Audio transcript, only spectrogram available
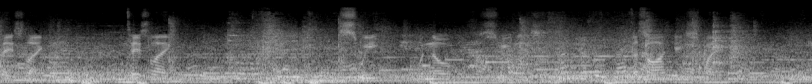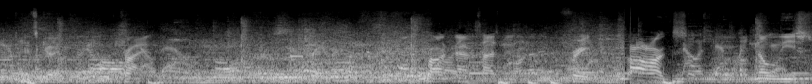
Tastes like It tastes like sweet with no sweetness. That's all I can explain. It's good. Try it. Product advertisement free. Dogs. No leash.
